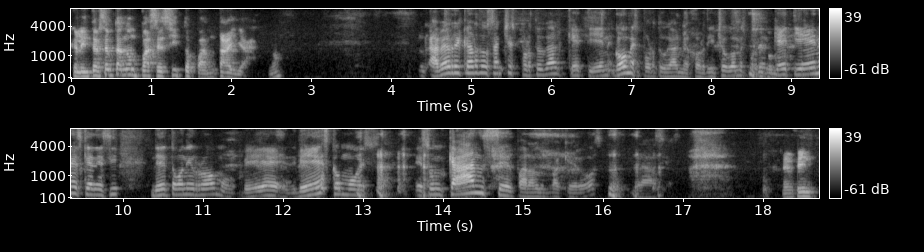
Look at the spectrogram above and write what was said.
que le interceptan un pasecito pantalla, ¿no? A ver, Ricardo Sánchez Portugal, ¿qué tiene? Gómez Portugal, mejor dicho, Gómez Portugal, ¿qué tienes que decir de Tony Romo? ¿Ves cómo es, es un cáncer para los vaqueros? Gracias. En fin,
